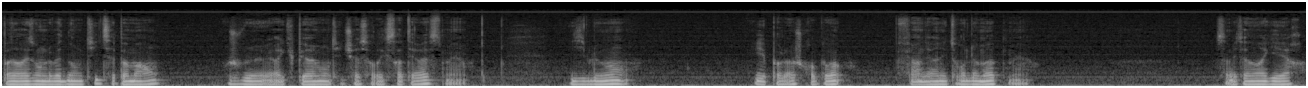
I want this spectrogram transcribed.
pas de raison de le mettre dans le titre, c'est pas marrant. Je voulais récupérer mon titre chasseur d'extraterrestres, mais visiblement il est pas là, je crois pas. Faire un dernier tour de la map, mais ça m'étonnerait guère.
